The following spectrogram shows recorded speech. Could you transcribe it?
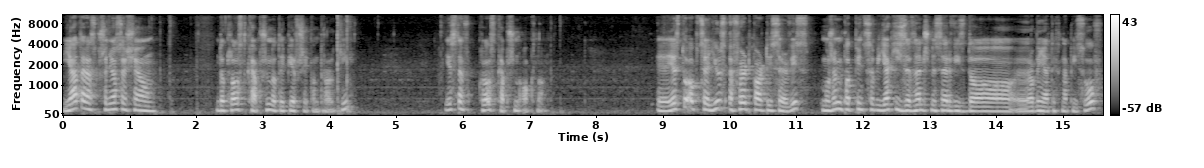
Ja teraz przeniosę się do Closed Caption, do tej pierwszej kontrolki. Jestem w Closed Caption okno. Y, Jest tu opcja Use a Third Party Service. Możemy podpiąć sobie jakiś zewnętrzny serwis do y, robienia tych napisów.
